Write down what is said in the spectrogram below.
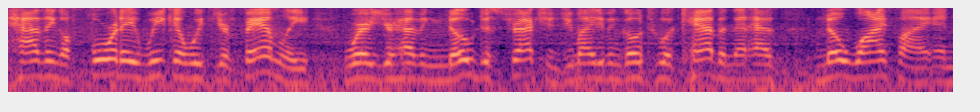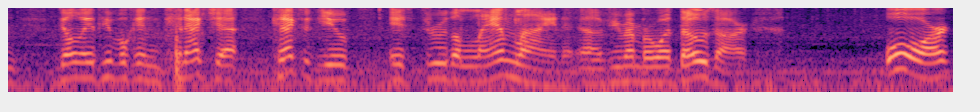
having a four day weekend with your family where you're having no distractions. You might even go to a cabin that has no Wi Fi, and the only way people can connect you, connect with you, is through the landline, uh, if you remember what those are. Or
